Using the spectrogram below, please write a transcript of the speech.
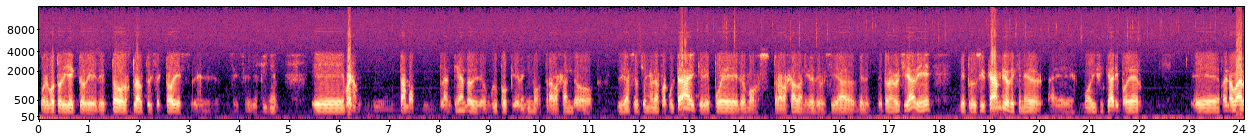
por voto directo de, todos los claustros y sectores, se, se, definen. bueno, estamos planteando desde un grupo que venimos trabajando desde hace ocho años en la facultad y que después lo hemos trabajado a nivel de universidad, de, toda la universidad, de, producir cambios, de generar, eh, modificar y poder eh, renovar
